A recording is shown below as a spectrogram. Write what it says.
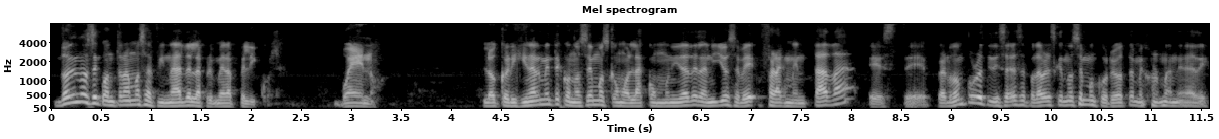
¿Dónde nos encontramos al final de la primera película? Bueno, lo que originalmente conocemos como la comunidad del anillo se ve fragmentada. Este, perdón por utilizar esa palabra, es que no se me ocurrió otra mejor manera de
